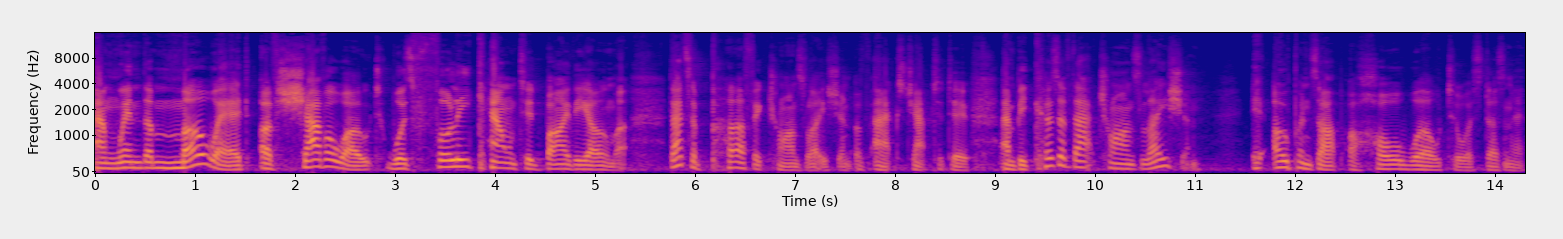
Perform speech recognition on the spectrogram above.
and when the moed of Shavuot was fully counted by the Omer, that's a perfect translation of Acts chapter 2. And because of that translation, it opens up a whole world to us, doesn't it?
